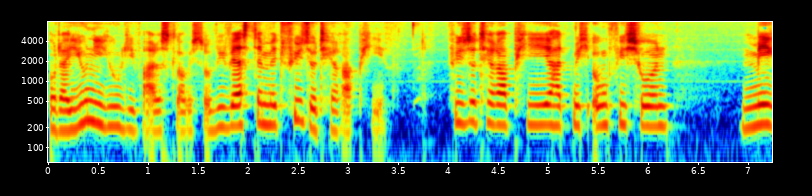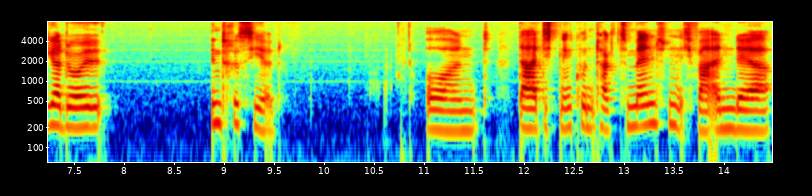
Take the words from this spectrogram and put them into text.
oder Juni, Juli war das, glaube ich, so, wie wäre es denn mit Physiotherapie? Physiotherapie hat mich irgendwie schon mega doll interessiert. Und da hatte ich den Kontakt zu Menschen. Ich war in der,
